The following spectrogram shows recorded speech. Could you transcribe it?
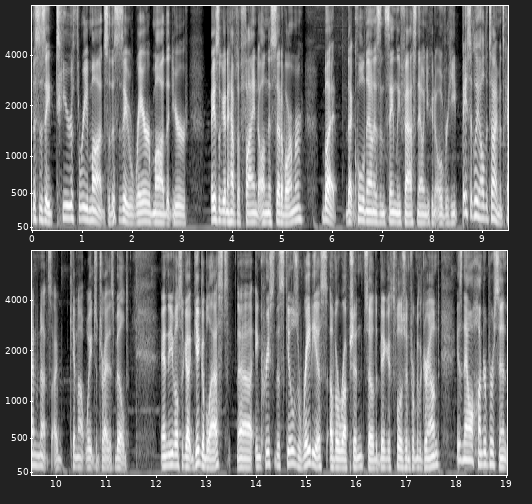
This is a tier 3 mod, so this is a rare mod that you're basically going to have to find on this set of armor. But that cooldown is insanely fast now, and you can overheat basically all the time. It's kind of nuts. I cannot wait to try this build. And then you've also got Gigablast, uh, increases the skill's radius of eruption. So the big explosion from the ground is now 100%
